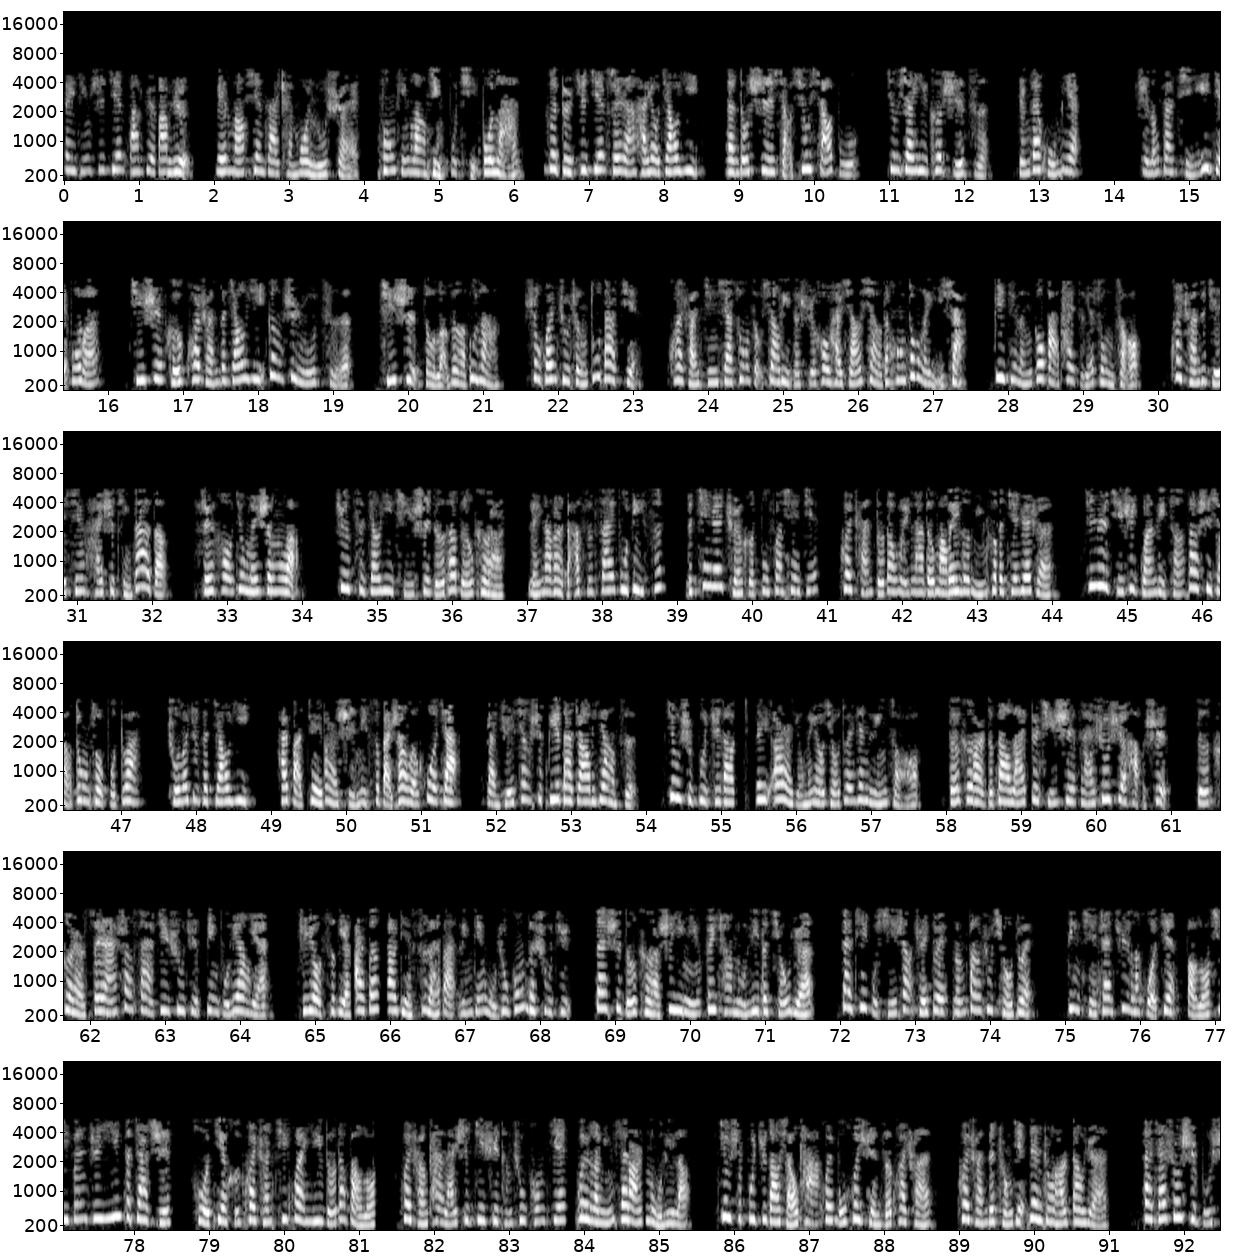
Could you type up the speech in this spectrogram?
北京时间八月八日，联盟现在沉默如水，风平浪静，不起波澜。各队之间虽然还有交易，但都是小修小补，就像一颗石子扔在湖面，只能泛起一点波纹。骑士和快船的交易更是如此，骑士走了勒布朗，受关注程度大减；快船今夏送走效力的时候，还小小的轰动了一下，毕竟能够把太子爷送走，快船的决心还是挺大的。随后就没声了。这次交易，骑士得到德克尔、雷纳尔达斯、塞布蒂斯的签约权和部分现金；快船得到维拉德马威勒明克的签约权。今日骑士管理层倒是小动作不断，除了这个交易，还把 J 二史密斯摆上了货架，感觉像是憋大招的样子。就是不知道 J 二有没有球队认领走。德克尔的到来对骑士来说是好事。德克尔虽然上赛季数据并不亮眼，只有四点二分、二点四篮板、零点五助攻的数据，但是德克尔是一名非常努力的球员。在替补席上绝对能帮助球队，并且占据了火箭保罗七分之一的价值。火箭和快船七换一得到保罗，快船看来是继续腾出空间，为了明天而努力了。就是不知道小卡会不会选择快船？快船的重建任重而道远，大家说是不是？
